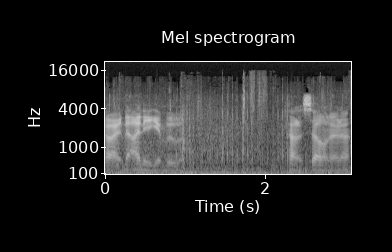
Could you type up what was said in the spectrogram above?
Alright, now I need to get moving. Kind of selling right now.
